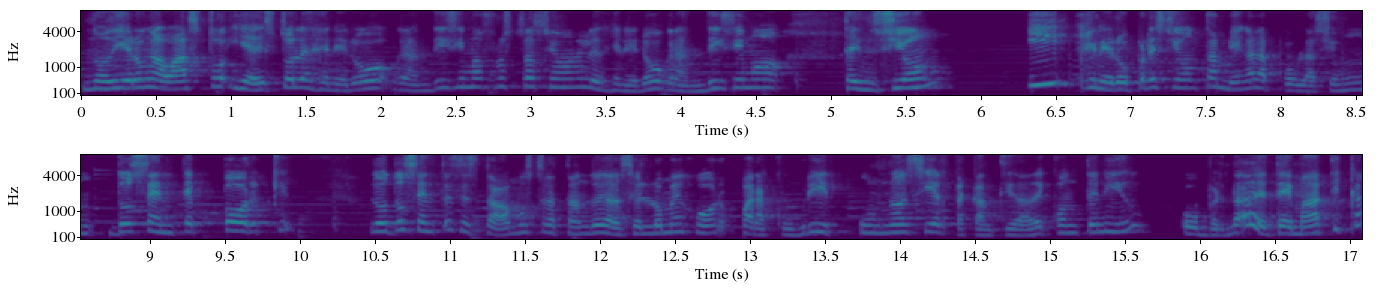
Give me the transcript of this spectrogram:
no dieron abasto y esto les generó grandísima frustración, les generó grandísima tensión y generó presión también a la población docente porque los docentes estábamos tratando de hacer lo mejor para cubrir una cierta cantidad de contenido o verdad de temática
